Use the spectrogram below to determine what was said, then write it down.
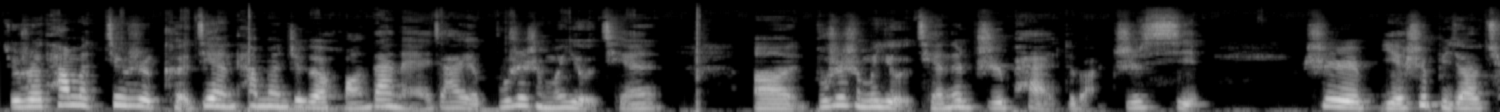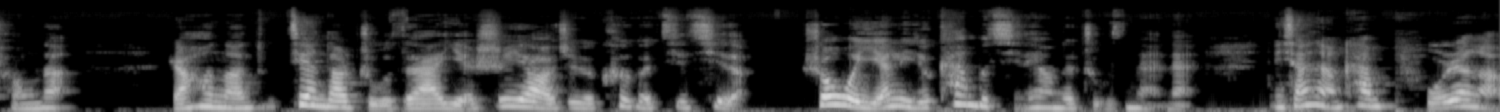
就说他们就是可见他们这个黄大奶奶家也不是什么有钱，呃，不是什么有钱的支派，对吧？支系。是也是比较穷的，然后呢，见到主子啊，也是要这个客客气气的。说我眼里就看不起那样的主子奶奶。你想想看，仆人啊，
